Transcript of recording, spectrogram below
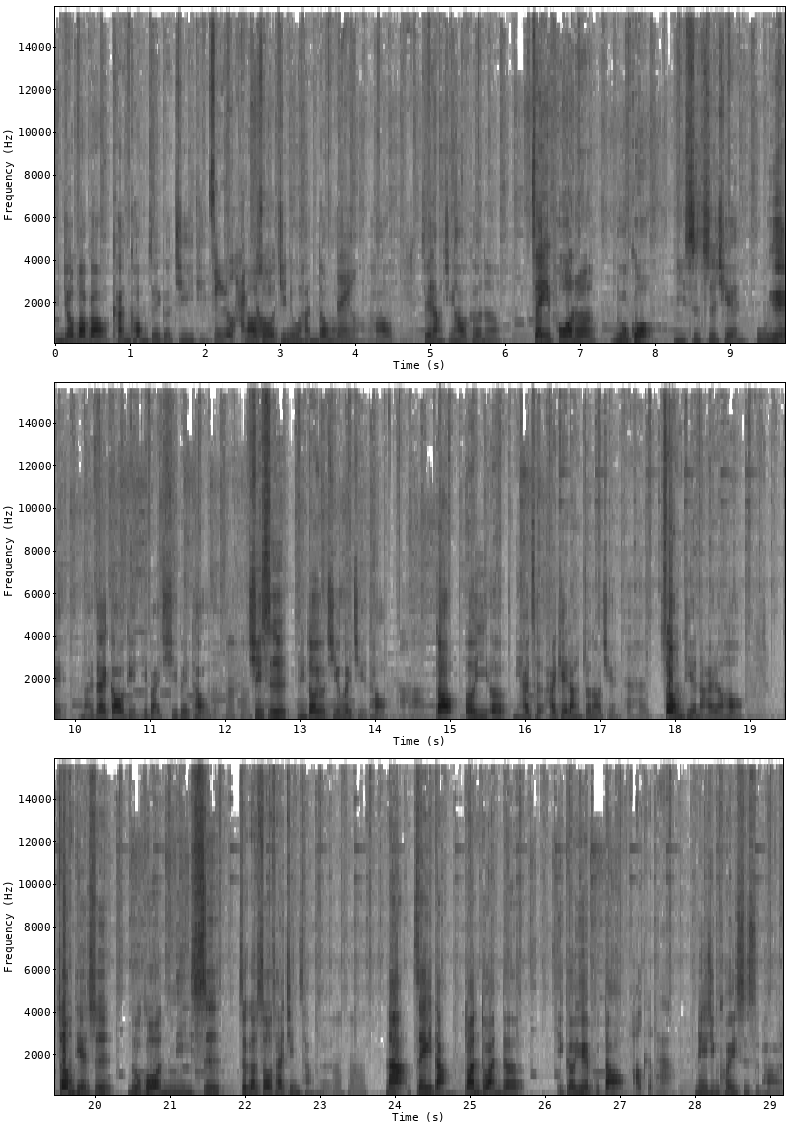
研究报告看空这个记忆体，进入寒冬，然后说进入寒冬了没有？好，这场金豪科呢，这一波呢，如果你是之前五月买在高点一百七被套的，其实你都有机会解套，到二一二你还成还可以让你赚到钱。重点来了哈，重点是如果你是。这个时候才进场的，嗯哼，那这一档短短的一个月不到，好可怕，你已经亏四十趴了。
